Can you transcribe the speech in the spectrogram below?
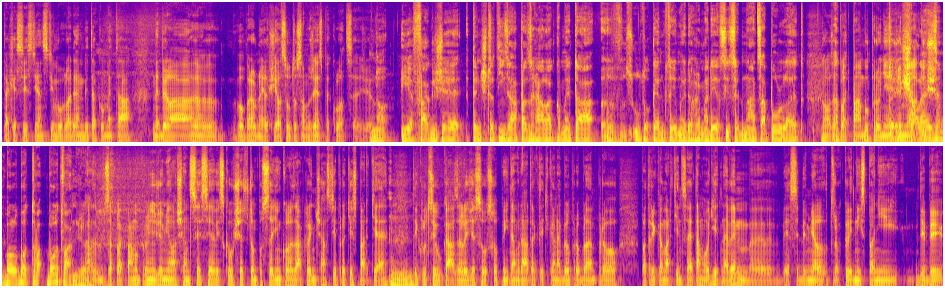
tak jestli s tím ohledem by ta kometa nebyla eh, opravdu nejlepší, ale jsou to samozřejmě spekulace. Že jo? No, je fakt, že ten čtvrtý zápas hrála kometa eh, s útokem, který mu je dohromady asi 17,5 let. No a zaplať pámu pro ně, že měla tuž... Zembol Boltvan, že? A zaplať pámu pro ně, že měla šanci si je vyzkoušet v tom posledním kole základní části proti Spartě. Mm. Ty kluci ukázali, že jsou schopní tam hrát, tak teďka nebyl problém pro Patrika Martince je tam hodit. Nevím, eh, jestli by měl klidný spaní, kdyby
